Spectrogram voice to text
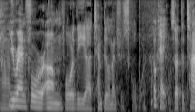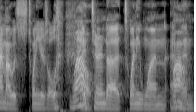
Um, You ran for um for the uh, Tempe Elementary School Board. okay. So at the time, I was 20 years old. Wow. I turned uh, 21, and Wow. then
